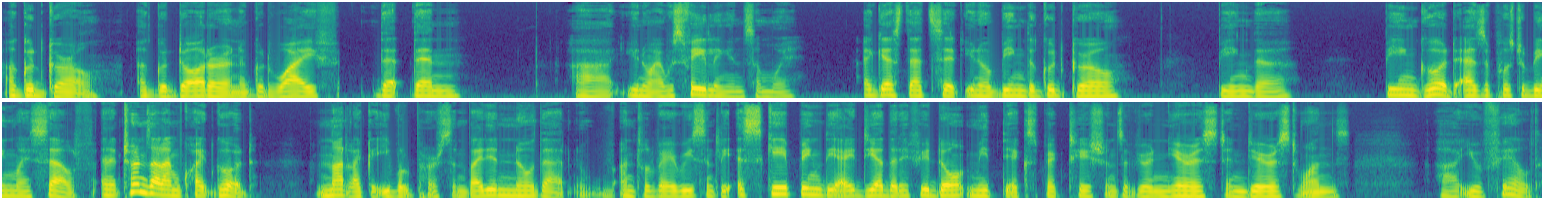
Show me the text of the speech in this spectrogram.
a good girl, a good daughter, and a good wife, that then uh, you know I was failing in some way. I guess that's it. You know, being the good girl, being the being good as opposed to being myself. And it turns out I'm quite good. I'm not like an evil person, but I didn't know that until very recently. Escaping the idea that if you don't meet the expectations of your nearest and dearest ones, uh, you've failed.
